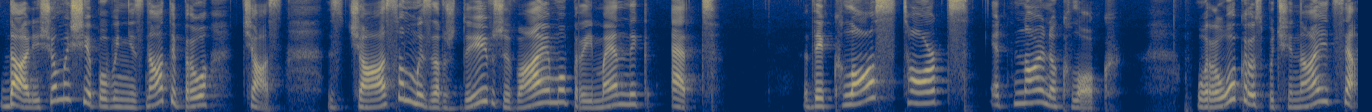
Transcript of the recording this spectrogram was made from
Далі, що ми ще повинні знати про час? З часом ми завжди вживаємо прийменник at. The class starts at 9 o'clock. Урок розпочинається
